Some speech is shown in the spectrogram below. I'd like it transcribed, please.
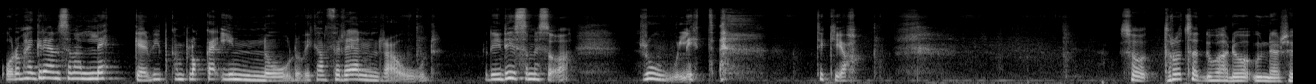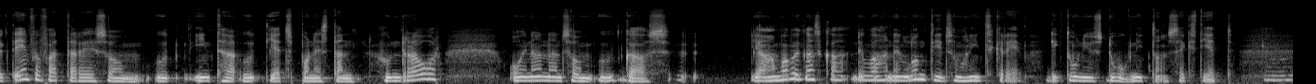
och de här gränserna läcker. Vi kan plocka in ord och vi kan förändra ord. Och det är det som är så roligt, tycker jag. Så trots att du har då undersökt en författare som ut, inte har utgetts på nästan hundra år och en annan som utgavs Ja, han var väl ganska, det var han en lång tid som han inte skrev. Diktonius dog 1961. Mm.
